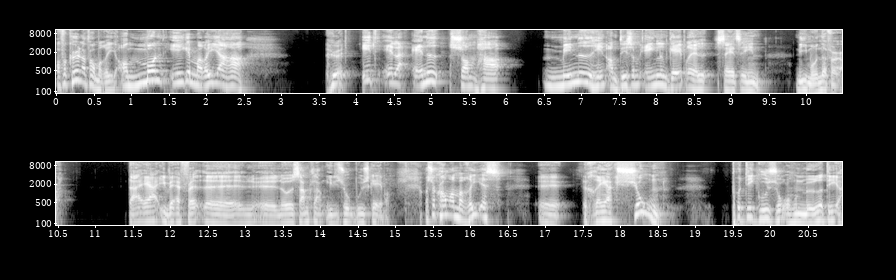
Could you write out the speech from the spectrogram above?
Og forkønner for Maria. Og mund ikke Maria har hørt et eller andet, som har mindet hende om det, som englen Gabriel sagde til hende ni måneder før. Der er i hvert fald øh, øh noget samklang i de to budskaber. Og så kommer Marias øh, reaktion på det Guds ord, hun møder der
